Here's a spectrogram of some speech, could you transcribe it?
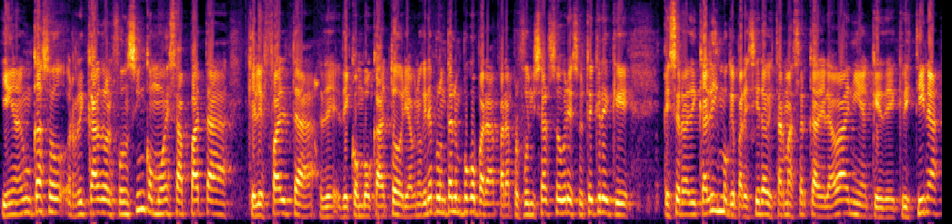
y en algún caso Ricardo Alfonsín como esa pata que le falta de, convocatoria. Bueno, quería preguntarle un poco para, para, profundizar sobre eso. ¿Usted cree que ese radicalismo que pareciera estar más cerca de la Baña que de Cristina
